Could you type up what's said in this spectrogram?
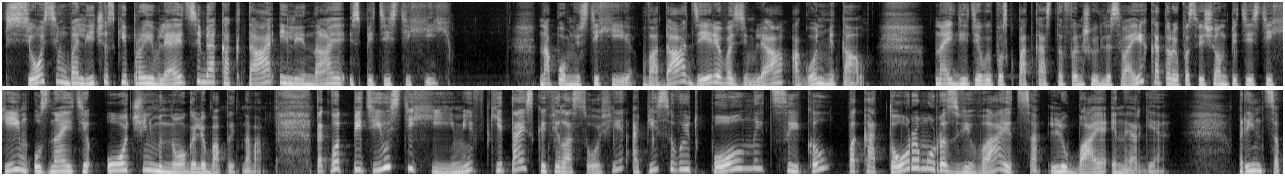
Все символически проявляет себя как та или иная из пяти стихий. Напомню стихии – вода, дерево, земля, огонь, металл. Найдите выпуск подкаста «Фэншуй для своих», который посвящен пяти стихиям, узнаете очень много любопытного. Так вот, пятью стихиями в китайской философии описывают полный цикл, по которому развивается любая энергия. Принцип,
